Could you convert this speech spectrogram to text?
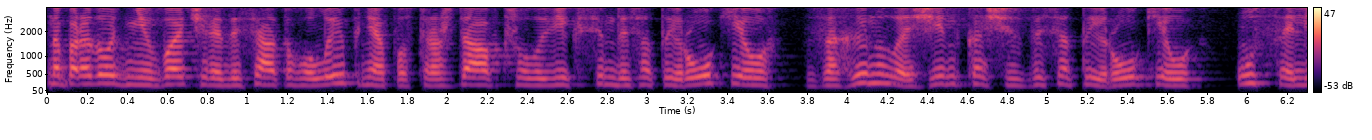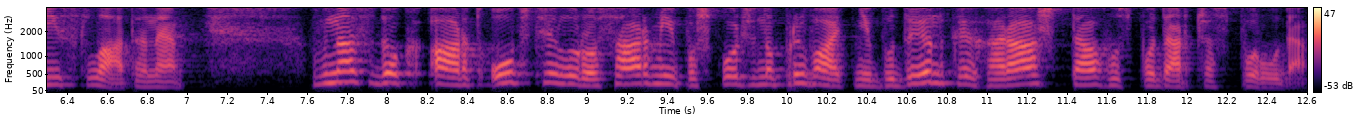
Напередодні ввечері 10 липня постраждав чоловік 70 років. Загинула жінка 60 років у селі Слатине. Внаслідок артобстрілу Росармії пошкоджено приватні будинки, гараж та господарча споруда.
